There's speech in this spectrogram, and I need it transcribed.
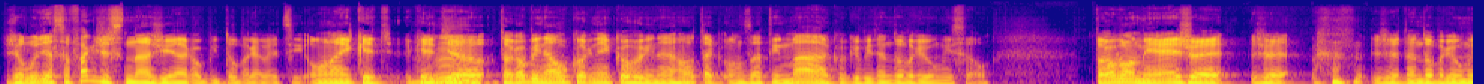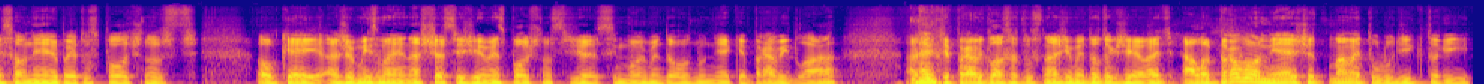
že ľudia sa fakt, že snažia robiť dobré veci. On aj keď, keď mm. to robí na úkor niekoho iného, tak on za tým má ako keby ten dobrý úmysel. Problém je, že, že, že ten dobrý úmysel nie je pre tú spoločnosť OK. A že my sme našťastie žijeme v spoločnosti, že si môžeme dohodnúť nejaké pravidlá a že tie pravidlá sa tu snažíme dodržiavať. Ale problém je, že máme tu ľudí, ktorí,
